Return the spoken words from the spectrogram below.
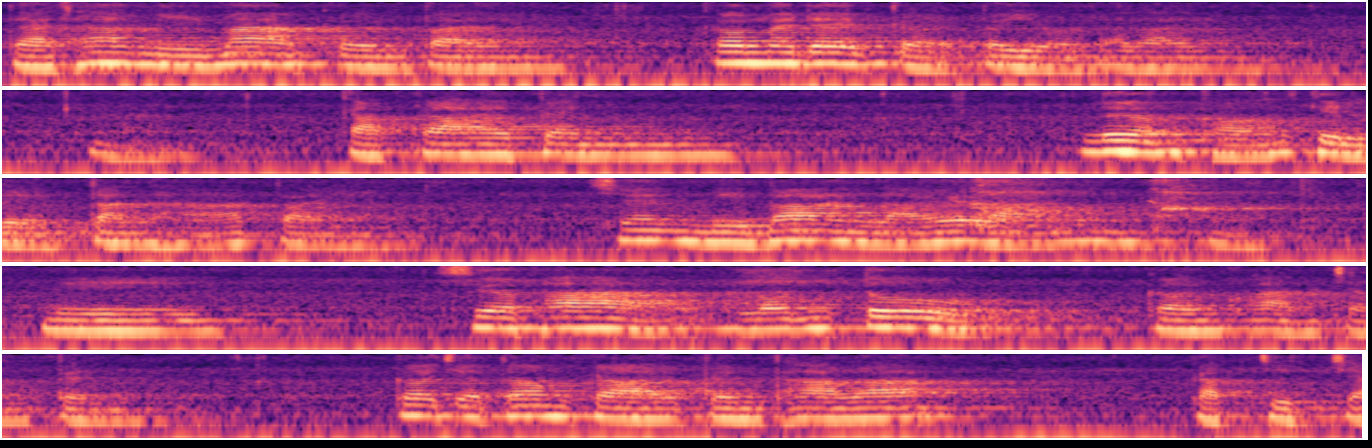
แต่ถ้ามีมากเกินไป ก็ไม่ได้เกิดประโยชน์อะไรกลับกลายเป็นเรื่องของกิเลสตัณหาไป เช่นมีบ้านหลายหลัง มีเสื้อผ้าล้นตู้เกินความจำเป็น ก็จะต้องกลายเป็นภาระ กับจิตใจ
